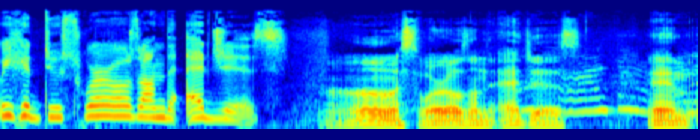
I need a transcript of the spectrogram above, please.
We could do swirls on the edges. Oh, swirls on the edges. And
